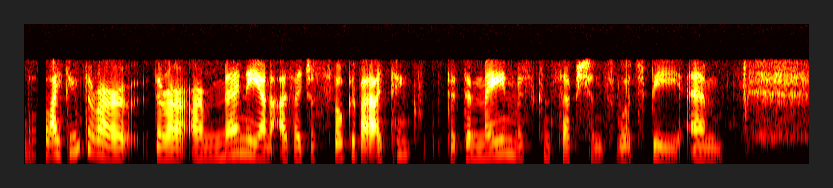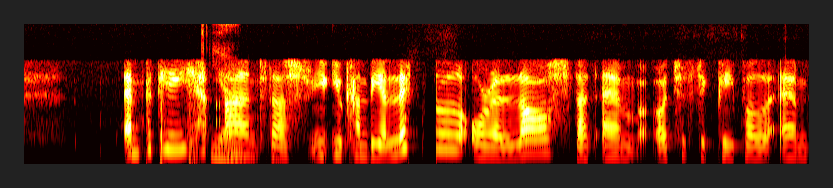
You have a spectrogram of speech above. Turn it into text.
well, I think there are there are, are many, and as I just spoke about, I think that the main misconceptions would be um, empathy yeah. and that you, you, can be a little or a lot that um, autistic people um,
